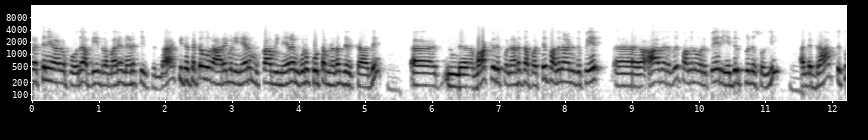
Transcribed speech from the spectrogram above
பிரச்சனையாக போகுது அப்படின்ற மாதிரி நினைச்சிட்டு இருந்தா கிட்டத்தட்ட ஒரு அரை மணி நேரம் முக்கால் மணி நேரம் கூட கூட்டம் நடந்திருக்காது. இந்த வாக்கெடுப்பு நடத்தப்பட்டு பதினான்கு பேர் ஆதரவு பதினோரு பேர் எதிர்ப்புன்னு சொல்லி அந்த டிராப்டுக்கு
